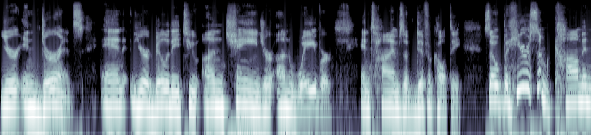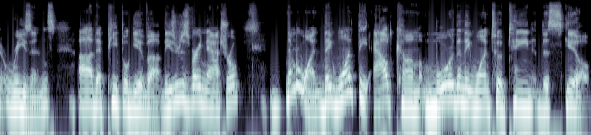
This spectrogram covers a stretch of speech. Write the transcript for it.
your endurance, and your ability to unchange or unwaver in times of difficulty. So, but here are some common reasons uh, that people give up. These are just very natural. Number one, they want the outcome more than they want to obtain the skill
